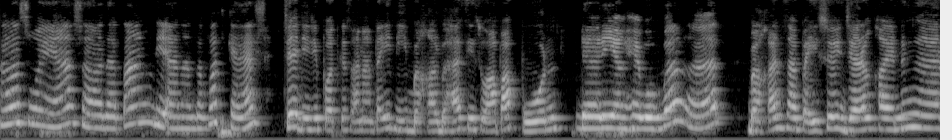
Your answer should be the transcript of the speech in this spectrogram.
Halo semuanya, selamat datang di Ananta Podcast. Jadi di podcast Ananta ini bakal bahas isu apa pun, Dari yang heboh banget, bahkan sampai isu yang jarang kalian dengar.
